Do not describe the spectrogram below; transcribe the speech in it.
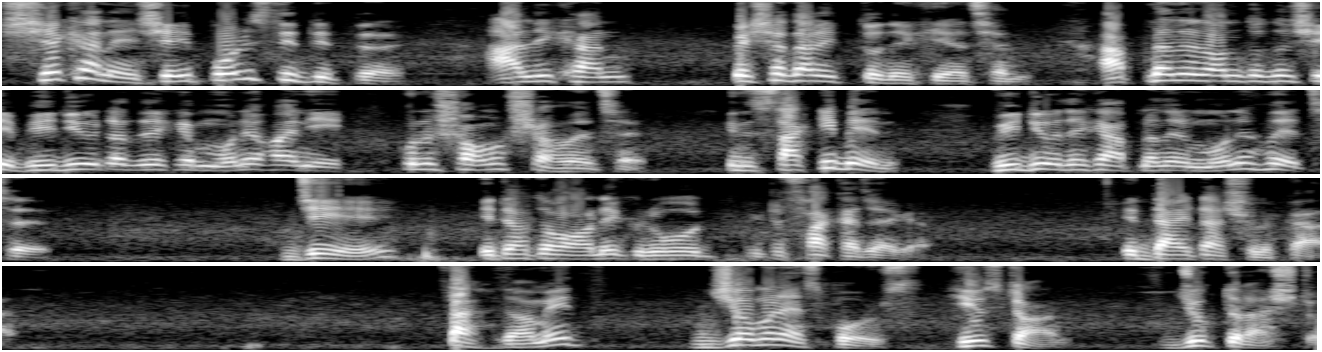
সেখানে সেই পরিস্থিতিতে আলী খান পেশাদারিত্ব দেখিয়েছেন। আপনাদের অন্তত সেই ভিডিওটা দেখে মনে হয়নি কোনো সমস্যা হয়েছে। কিন্তু সাকিবের ভিডিও দেখে আপনাদের মনে হয়েছে যে এটা হয়তো অনেক রোড একটা ফাঁকা জায়গা। এর দায়টা আসলে কার? তাহিদ আহমেদ যমুনা স্পোর্টস হিউস্টন যুক্তরাষ্ট্র।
